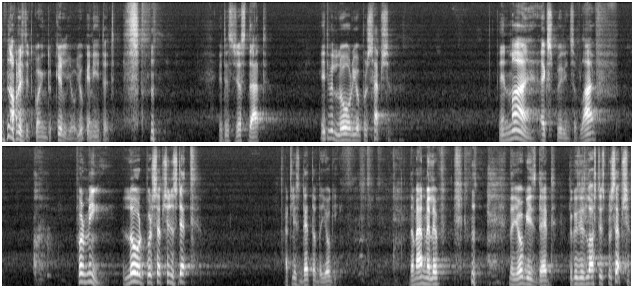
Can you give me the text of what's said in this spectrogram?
nor is it going to kill you, you can eat it It is just that it will lower your perception. In my experience of life, for me, lowered perception is death, at least death of the yogi. The man may live, the yogi is dead because he's lost his perception.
